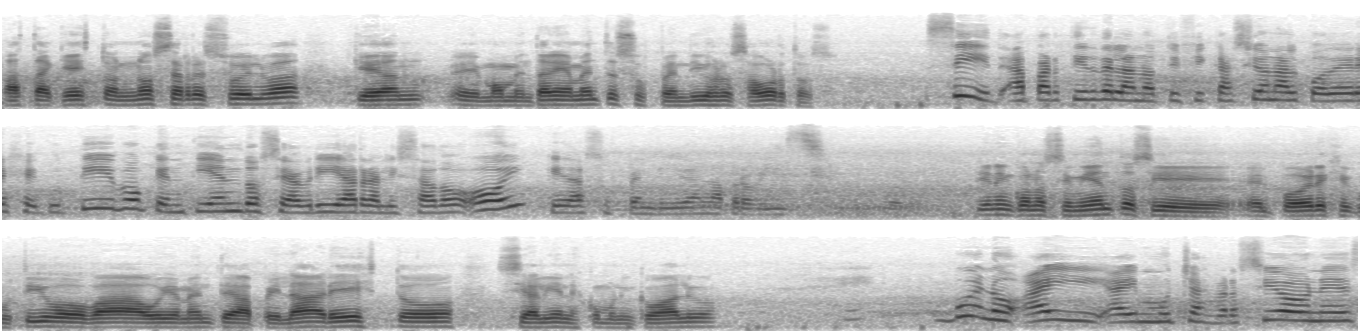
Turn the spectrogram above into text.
hasta que esto no se resuelva, quedan eh, momentáneamente suspendidos los abortos. Sí, a partir de la notificación al Poder Ejecutivo, que entiendo se habría realizado hoy, queda suspendida en la provincia. ¿Tienen conocimiento si el Poder Ejecutivo va obviamente a apelar esto, si alguien les comunicó algo? Bueno, hay, hay muchas versiones,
